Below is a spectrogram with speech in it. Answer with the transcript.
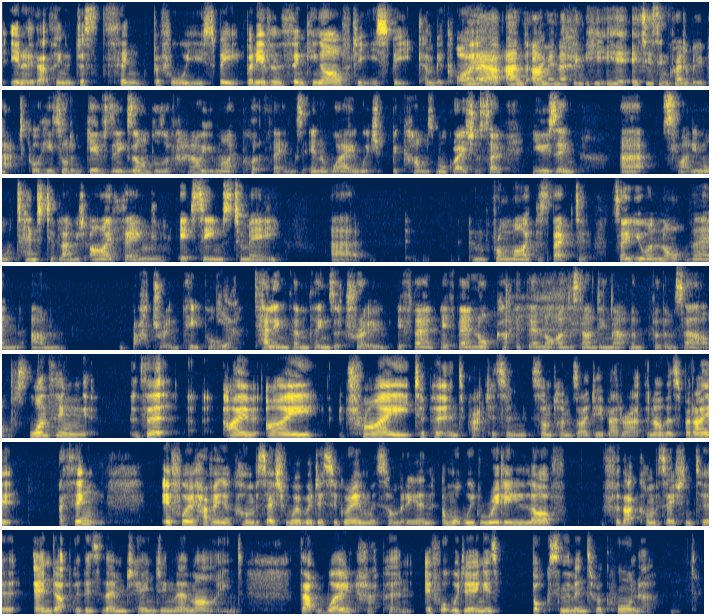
you know that thing of just think before you speak but even thinking after you speak can be quite yeah, and I mean, I think he, he it is incredibly practical. He sort of gives examples of how you might put things in a way which becomes more gracious. So using uh, slightly more tentative language, I think Mm. it seems to me, uh, from my perspective. So you are not then. Um, battering people Yeah. telling them things are true if they're if they're not if they're not understanding that them for themselves one thing that I I try to put into practice and sometimes I do better at than others but I I think if we're having a conversation where we're disagreeing with somebody and, and what we'd really love for that conversation to end up with is them changing their mind that won't happen if what we're doing is boxing them into a corner.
